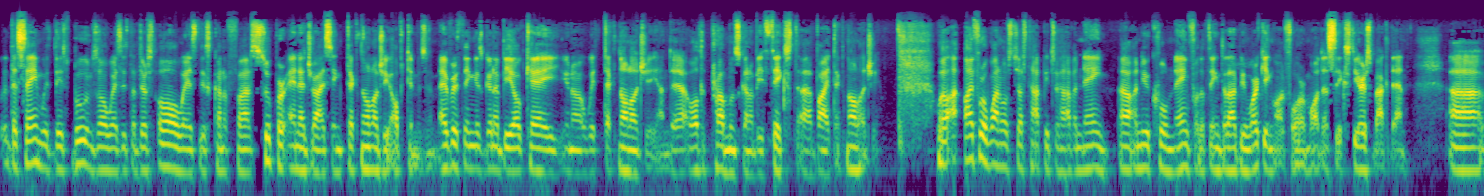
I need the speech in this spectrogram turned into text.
the same with these booms always is that there's always this kind of uh, super energizing technology optimism. Everything is going to be okay you know with technology and uh, all the problems going to be fixed uh, by technology. Well I, I for one was just happy to have a name uh, a new cool name for the thing that i've been working on for more than six years back then. Uh,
